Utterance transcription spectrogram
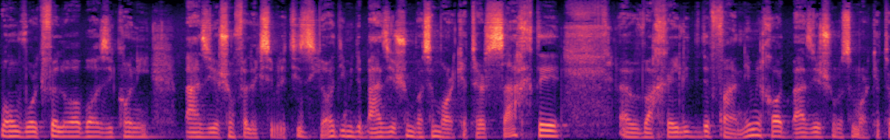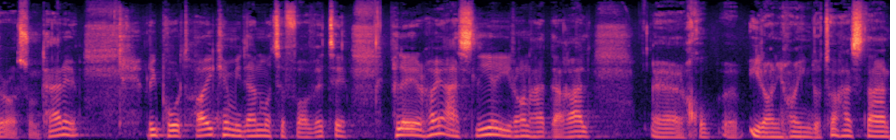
با اون workflow بازی کنی بعضیاشون flexibility زیادی میده. بعضیاشون واسه marketer سخته و خیلی دید فنی می‌خواد. بعضیشون واسه marketer آسون تره report هایی که میدن متفاوته. player های اصلی ایران حداقل خب ایرانی ها این دوتا هستن.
